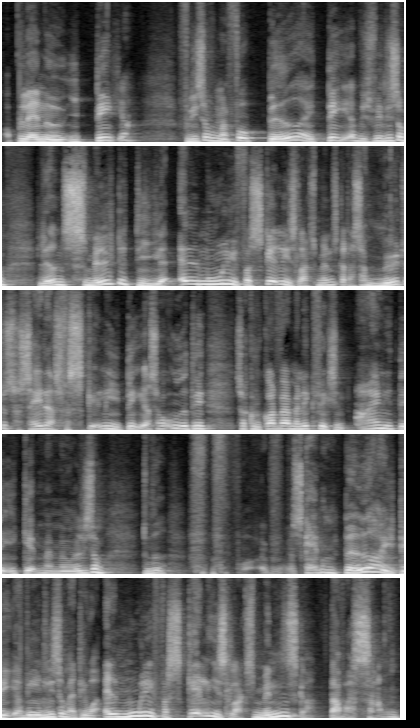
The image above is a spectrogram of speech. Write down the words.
og blandede idéer. Fordi så vil man få bedre idéer, hvis vi ligesom lavede en smeltedil af alle mulige forskellige slags mennesker, der så mødtes og sagde deres forskellige idéer. Så ud af det, så kunne det godt være, at man ikke fik sin egen idé igennem, men man var ligesom, du ved, skabe nogle bedre idéer ved, ligesom at det var alle mulige forskellige slags mennesker, der var sammen.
